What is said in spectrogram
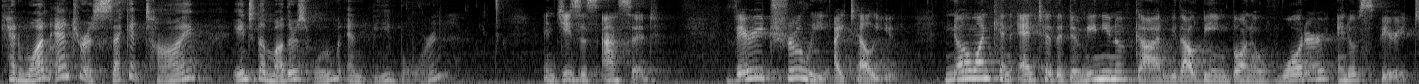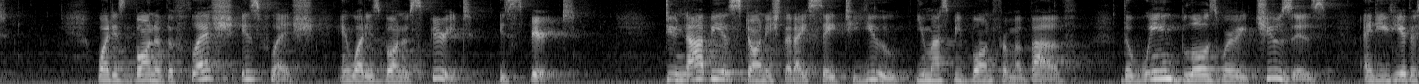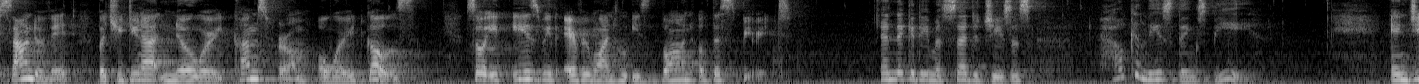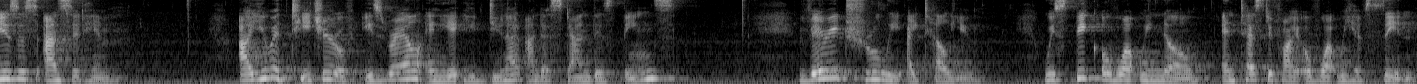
Can one enter a second time into the mother's womb and be born? And Jesus answered, Very truly, I tell you, no one can enter the dominion of God without being born of water and of spirit. What is born of the flesh is flesh, and what is born of spirit is spirit. Do not be astonished that I say to you, You must be born from above. The wind blows where it chooses and you hear the sound of it, but you do not know where it comes from or where it goes. So it is with everyone who is born of the Spirit. And Nicodemus said to Jesus, How can these things be? And Jesus answered him, Are you a teacher of Israel, and yet you do not understand these things? Very truly, I tell you, we speak of what we know and testify of what we have seen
